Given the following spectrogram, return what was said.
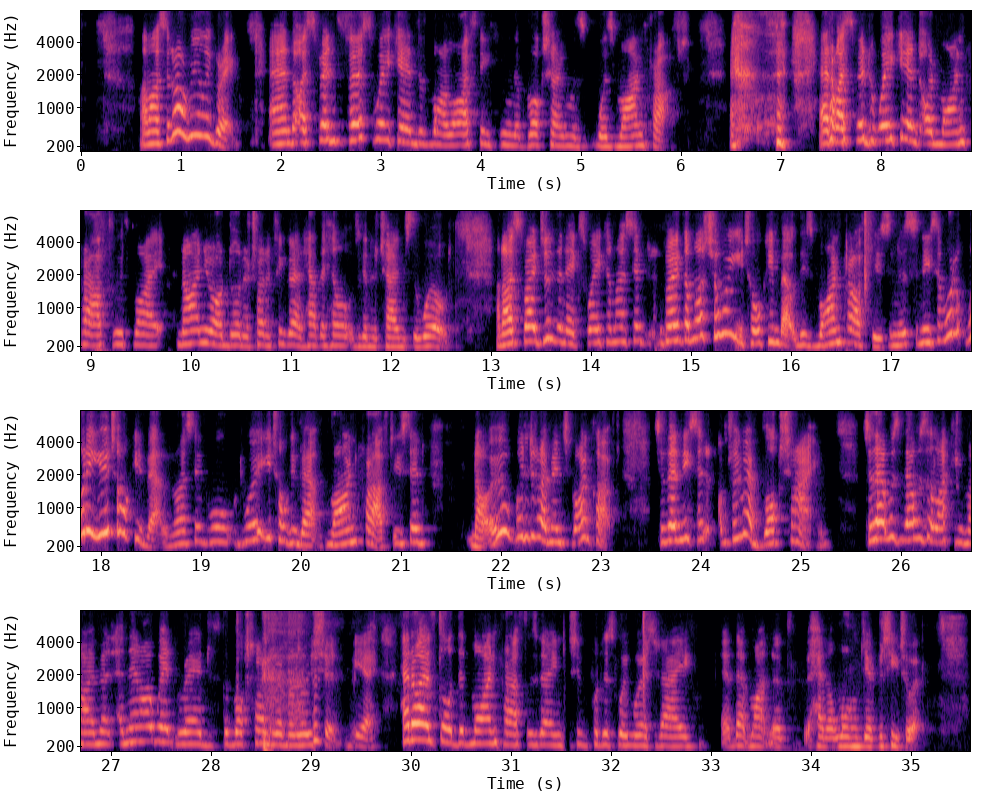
And I said, Oh, really, Greg? And I spent the first weekend of my life thinking that blockchain was, was Minecraft. and I spent a weekend on Minecraft with my nine year old daughter trying to figure out how the hell it was going to change the world. And I spoke to him the next week and I said, Greg, I'm not sure what you're talking about with this Minecraft business. And he said, What, what are you talking about? And I said, Well, weren't you talking about Minecraft? He said, no when did i mention minecraft? So then he said i'm talking about blockchain. So that was that was a lucky moment. And then i went and read the blockchain revolution. Yeah. Had i have thought that minecraft was going to put us where we were today uh, that mightn't have had a longevity to it.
